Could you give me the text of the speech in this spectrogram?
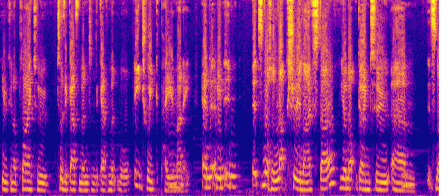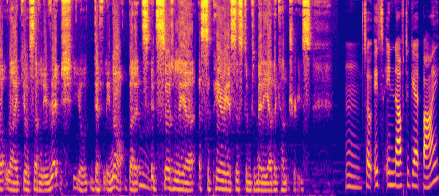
you can apply to, to the government, and the government will each week pay you mm. money. And I mean, in, it's not a luxury lifestyle. You're not going to. Um, mm. It's not like you're suddenly rich. You're definitely not. But it's mm. it's certainly a, a superior system to many other countries. So it's enough to get by?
